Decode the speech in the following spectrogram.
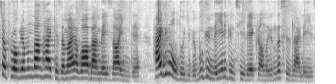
Ekstra programından herkese merhaba ben Beyza İndi. Her gün olduğu gibi bugün de Yeni Gün TV ekranlarında sizlerleyiz.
